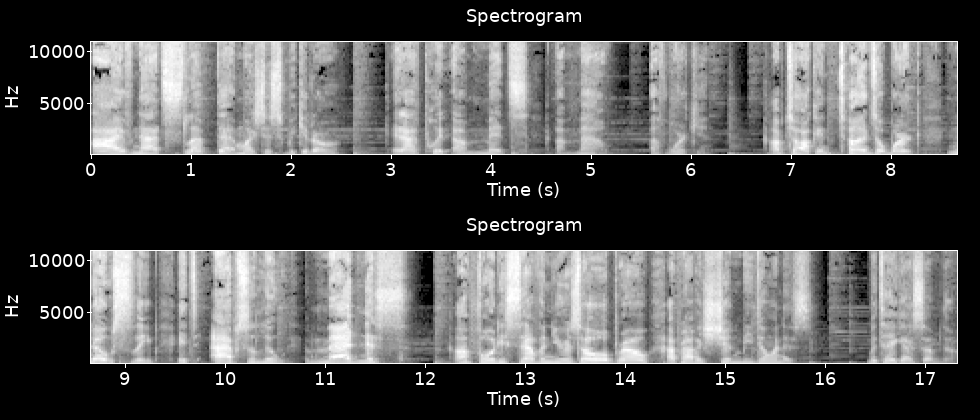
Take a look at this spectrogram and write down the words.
I've not slept that much this week at all, and I've put immense amount of work in. I'm talking tons of work, no sleep. It's absolute madness. I'm 47 years old, bro. I probably shouldn't be doing this. Me tell you guys something though.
